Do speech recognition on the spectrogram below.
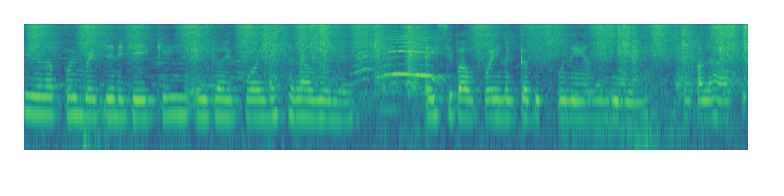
Na po yung birthday ni KK ay kami po ay nasa langoyan. Ay si Papa po ay nagkabit po na yung bubong na kalahati.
